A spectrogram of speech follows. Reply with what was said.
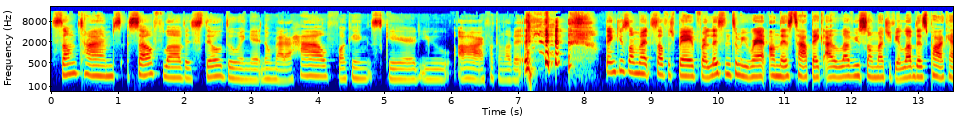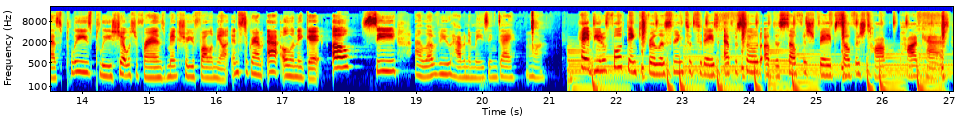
Sometimes self love is still doing it no matter how fucking scared you are. I fucking love it. Thank you so much, Selfish Babe, for listening to me rant on this topic. I love you so much. If you love this podcast, please, please share it with your friends. Make sure you follow me on Instagram at Olanikee Osi. I love you. Have an amazing day. Mwah. Hey, beautiful. Thank you for listening to today's episode of the Selfish Babe Selfish Talk podcast.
